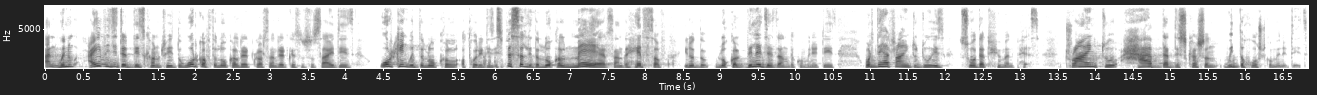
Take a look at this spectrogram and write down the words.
And when I visited these countries, the work of the local Red Cross and Red Crescent societies, working with the local authorities, especially the local mayors and the heads of you know, the local villages and the communities, what they are trying to do is show that human pace, trying to have that discussion with the host communities,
